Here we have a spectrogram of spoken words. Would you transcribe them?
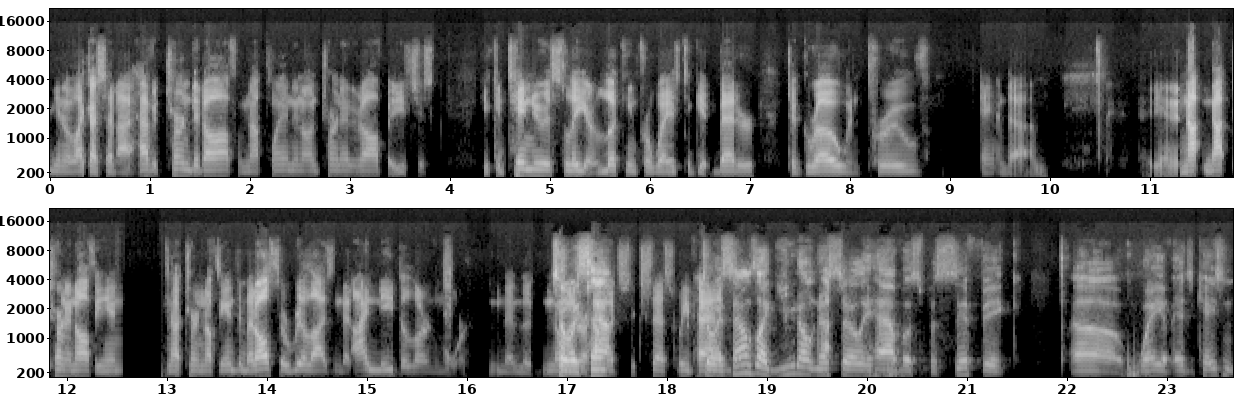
you know, like I said, I haven't turned it off. I'm not planning on turning it off, but it's just you continuously are looking for ways to get better, to grow, improve, and um, yeah, not not turning off the engine, not turning off the engine, but also realizing that I need to learn more. The, no So it matter sound- how much success we've had, So it sounds like you don't necessarily have a specific uh, way of education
